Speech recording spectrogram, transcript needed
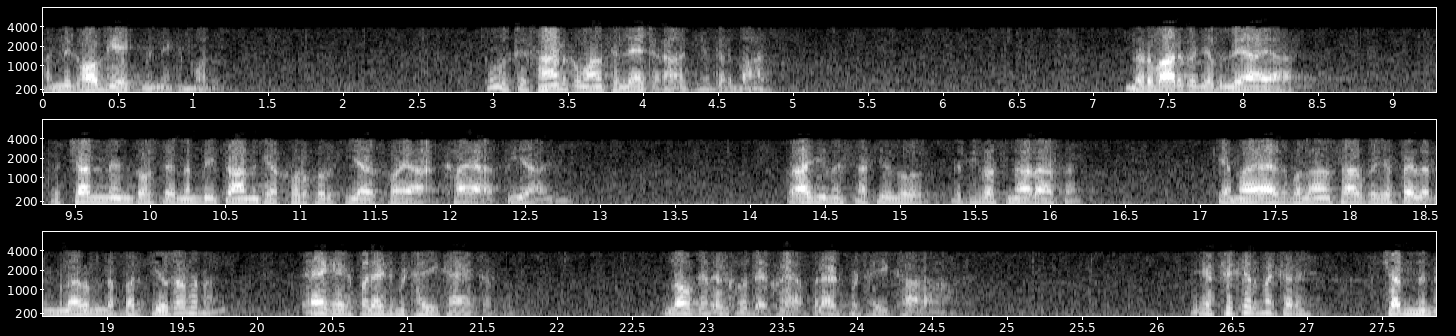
ہم نے کہا گی ایک مہینے کی مولت تو اس کسان کو وہاں سے لے کر آ گیا دربار۔ دربار کو جب لے آیا، تو چند دن تو اس نے لمبی تان کے خور خور کیا، سویا، کھایا، پیا۔ تو آج ہی میں ساتھیوں کو لطیفہ سنا رہا تھا کہ ہمارا مولانا صاحب کا جو پہلے ملازم بھرتی ہوتا تھا نا، ایک ایک پلیٹ مٹھائی کھایا کرتا تھا۔ لوگ دل کو دیکھو یا پلیٹ مٹھائی کھا رہا ہے۔ یا فکر نہ کریں، چند دن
